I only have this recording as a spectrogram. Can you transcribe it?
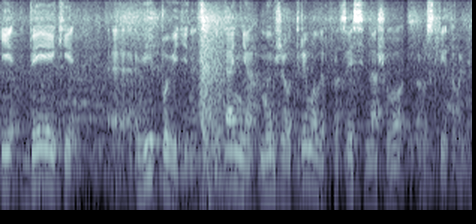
і деякі е, відповіді на ці питання ми вже отримали в процесі нашого розслідування.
